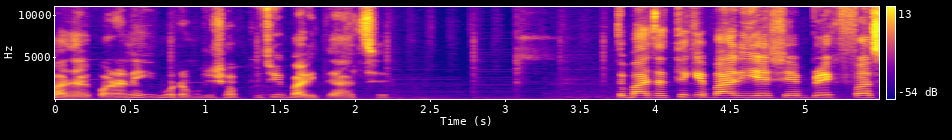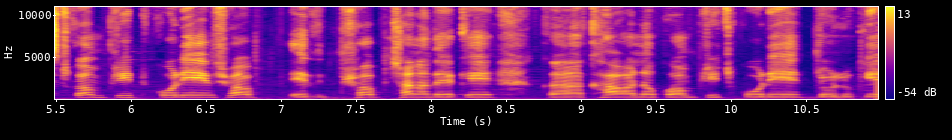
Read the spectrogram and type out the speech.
বাজার করা নেই, মোটামুটি সব কিছুই বাড়িতে আছে। তো বাজার থেকে বাড়ি এসে ব্রেকফাস্ট কমপ্লিট করে সব সব ছানাদেরকে খাওয়ানো কমপ্লিট করে ডলুকে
